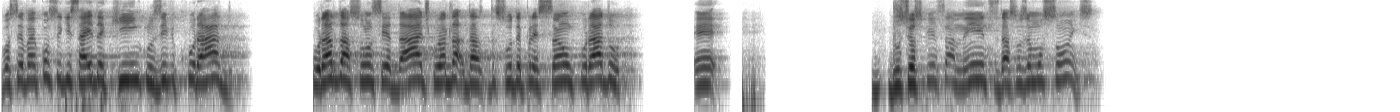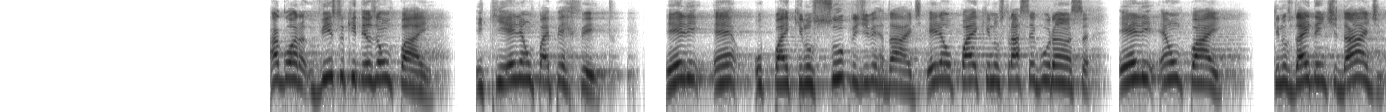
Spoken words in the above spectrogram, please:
você vai conseguir sair daqui, inclusive, curado. Curado da sua ansiedade, curado da, da, da sua depressão, curado é, dos seus pensamentos, das suas emoções. Agora, visto que Deus é um Pai e que Ele é um Pai perfeito, Ele é o Pai que nos supre de verdade, Ele é o Pai que nos traz segurança, Ele é um Pai que nos dá identidade,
